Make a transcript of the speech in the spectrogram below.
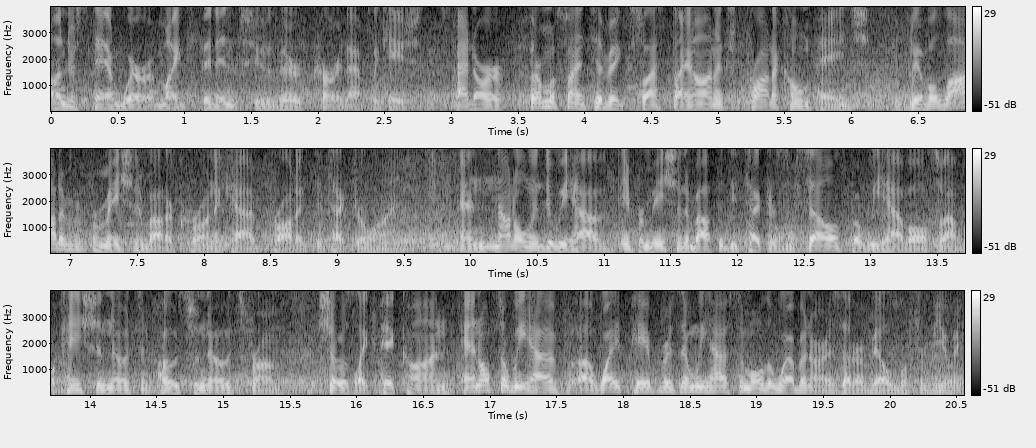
understand where it might fit into their current applications? At our Thermo Scientific slash Dionex product homepage, we have a lot of information about our CoronaCAD product detector line. And not only do we have information about the detectors themselves, but we have also application notes and poster notes from shows like Pittcon. And also we have uh, white papers and we have some older webinars that are available for viewing.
